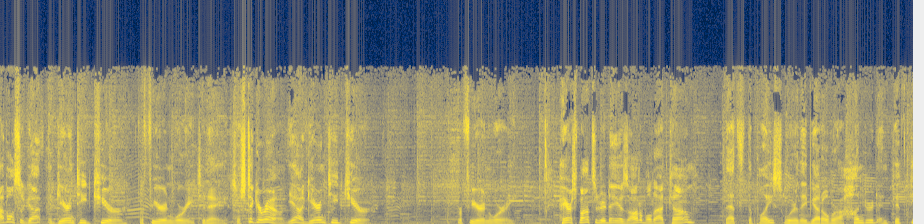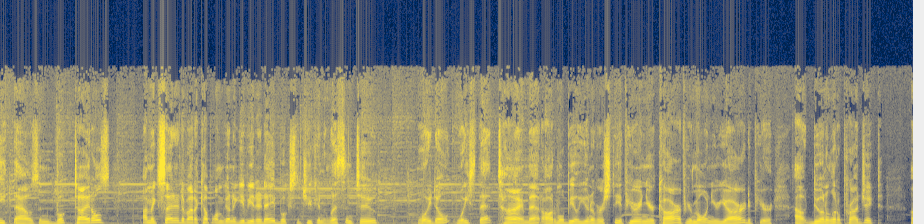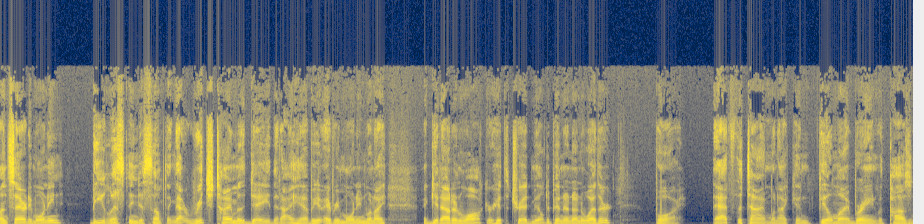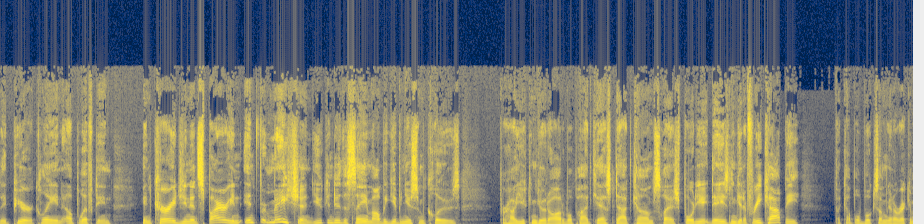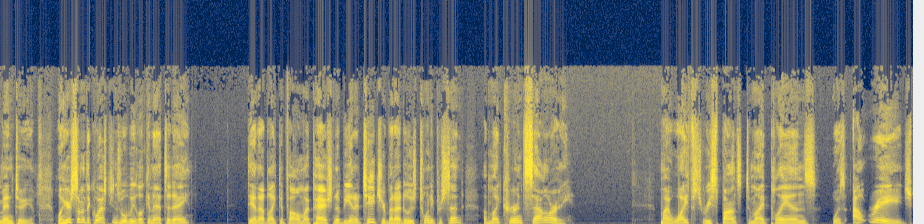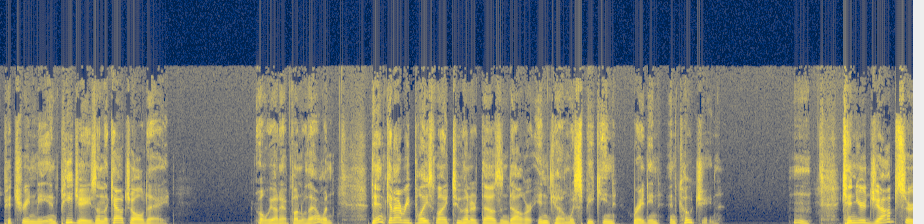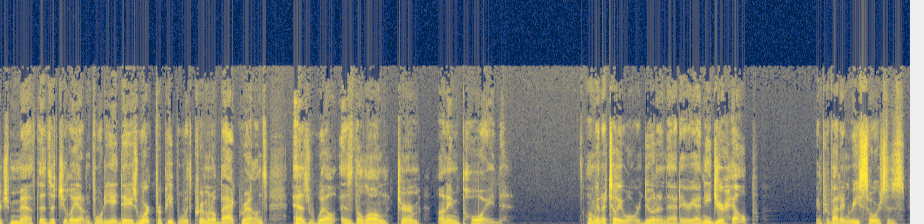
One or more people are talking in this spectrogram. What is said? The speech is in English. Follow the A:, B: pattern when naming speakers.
A: I've also got a guaranteed cure for fear and worry today. So stick around. Yeah, a guaranteed cure for fear and worry. Hey, our sponsor today is Audible.com. That's the place where they've got over 150,000 book titles. I'm excited about a couple I'm going to give you today, books that you can listen to. Boy, don't waste that time. That Automobile University, if you're in your car, if you're mowing your yard, if you're out doing a little project on Saturday morning, be listening to something. That rich time of the day that I have every morning when I get out and walk or hit the treadmill, depending on the weather, boy, that's the time when I can fill my brain with positive, pure, clean, uplifting, encouraging, inspiring information. You can do the same. I'll be giving you some clues for how you can go to audiblepodcast.com slash 48 days and get a free copy of a couple books I'm going to recommend to you. Well, here's some of the questions we'll be looking at today. Dan, I'd like to follow my passion of being a teacher, but I'd lose 20% of my current salary. My wife's response to my plans was outrage, picturing me in PJs on the couch all day. Well, we ought to have fun with that one. Dan, can I replace my $200,000 income with speaking, writing, and coaching? Hmm. Can your job search methods that you lay out in 48 days work for people with criminal backgrounds as well as the long term unemployed? Well, I'm going to tell you what we're doing in that area. I need your help in providing resources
